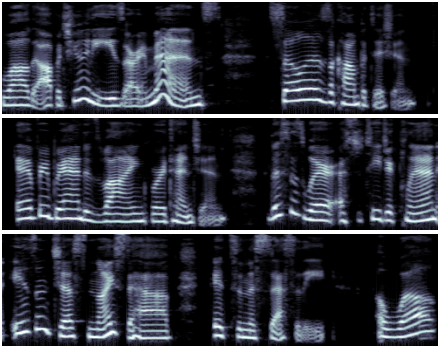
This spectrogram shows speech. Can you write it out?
While the opportunities are immense, so is the competition. Every brand is vying for attention. This is where a strategic plan isn't just nice to have, it's a necessity. A well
